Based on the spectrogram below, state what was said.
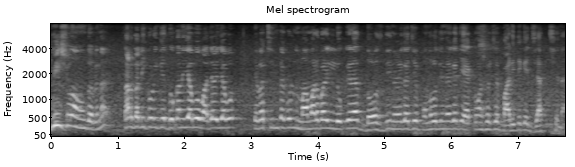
ভীষণ আনন্দ হবে না? তাড়াতাড়ি করে গিয়ে দোকানে যাব বাজারে যাব। এবার চিন্তা করুন মামার বাড়ির লোকেরা দশ দিন হয়ে গেছে পনেরো দিন হয়ে গেছে এক মাস হয়েছে বাড়ি থেকে যাচ্ছে না।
